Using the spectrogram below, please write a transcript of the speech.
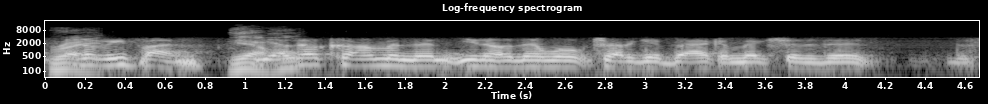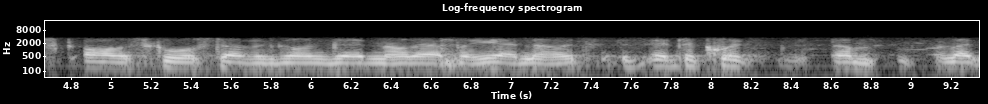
Right. It'll be fun. Yeah. yeah, they'll come, and then you know, then we'll try to get back and make sure that the, the, all the school stuff is going good and all that. But yeah, no, it's it's, it's a quick, um, like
